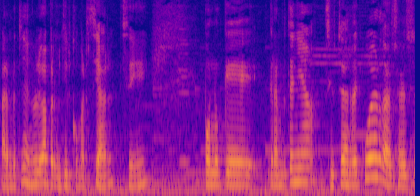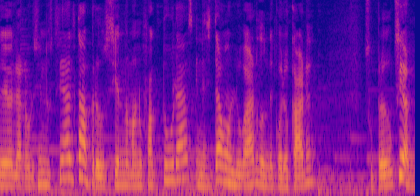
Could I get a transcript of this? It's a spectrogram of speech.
Gran Bretaña no le va a permitir comerciar. ¿sí? Por lo que Gran Bretaña, si ustedes recuerdan, ya sucedió la Revolución Industrial, estaba produciendo manufacturas y necesitaba un lugar donde colocar su producción.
